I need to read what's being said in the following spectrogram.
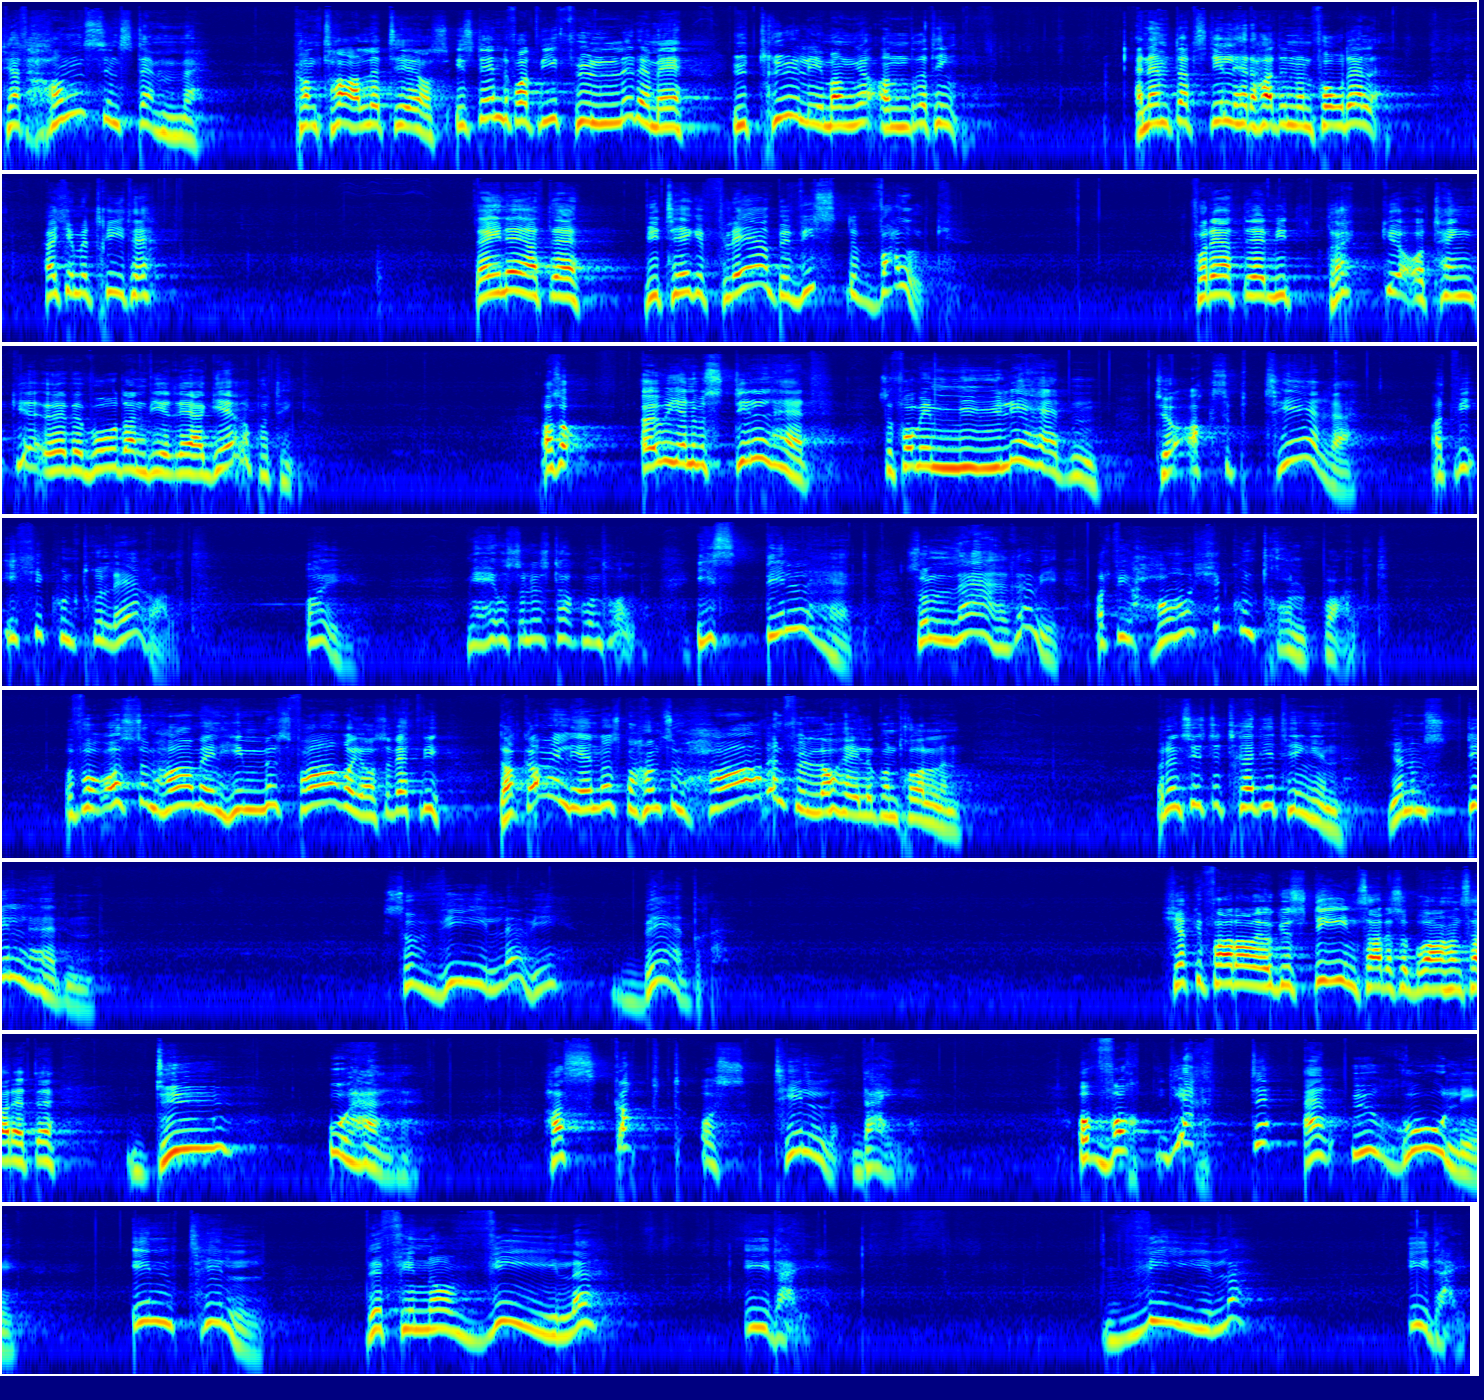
til at hans stemme kan tale til oss, istedenfor at vi fyller det med utrolig mange andre ting. Jeg nevnte at stillhet hadde noen fordeler. Her kommer tre til. Det ene er at eh, vi tar flere bevisste valg for det at vi rekker å tenke over hvordan vi reagerer på ting. Altså, Også gjennom stillhet så får vi muligheten til å akseptere at vi ikke kontrollerer alt. Oi, vi har jo så lyst til å ha kontroll. I stillhet så lærer vi at vi har ikke kontroll på alt. Og For oss som har med en himmels far å gjøre, så vet vi da kan vi lene oss på han som har den fulle og hele kontrollen. Og den siste tredje tingen gjennom stillheten så hviler vi bedre. Kirkefader Augustin sa det så bra. Han sa dette Du, o Herre, har skapt oss til deg, og vårt hjerte er urolig inntil det finner hvile i deg. Hvile i deg.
